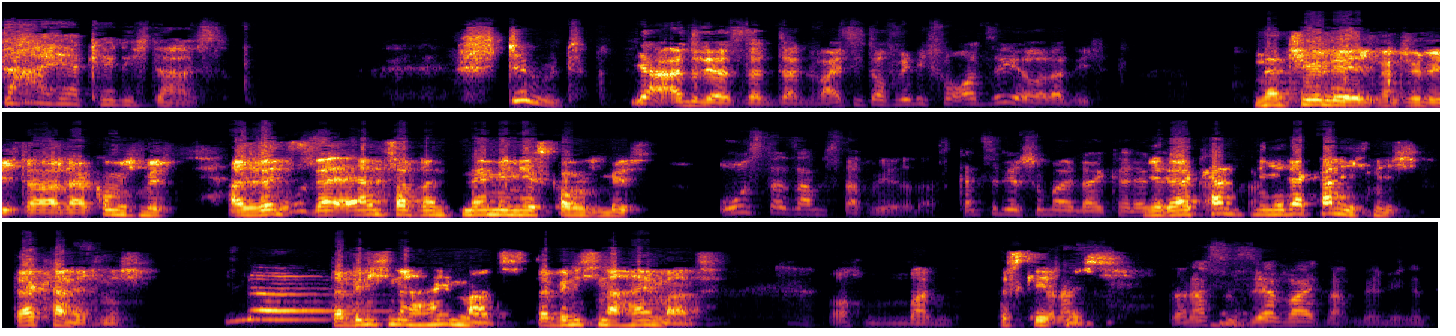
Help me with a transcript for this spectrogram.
Daher kenne ich das. Stimmt. Ja, Andreas, dann, dann weiß ich doch, wen ich vor Ort sehe, oder nicht? Natürlich, natürlich, da, da komme ich mit. Also wenn es ernsthaft, wenn es Memming ist, komme ich mit. Ostersamstag wäre das. Kannst du dir schon mal in deinen Kalender Ja, da kann, nee, da kann ich nicht. Da kann ich nicht. Nein. Da bin ich in der Heimat. Da bin ich in der Heimat. Och Mann. Das geht Dann nicht. hast, dann hast du sehr weit nach Memmingen.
